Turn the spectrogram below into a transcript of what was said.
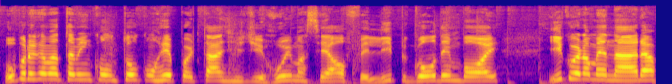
O programa também contou com reportagens de Rui Maciel, Felipe Goldenboy, Igor Almenara,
